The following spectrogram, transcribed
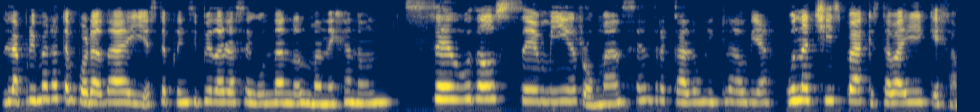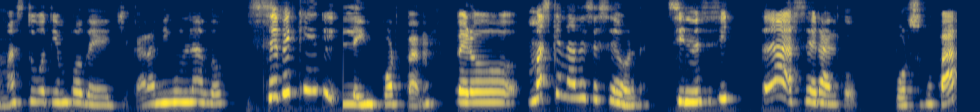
la primera temporada y este principio de la segunda nos manejan un pseudo semi romance entre Calum y Claudia. Una chispa que estaba ahí que jamás tuvo tiempo de llegar a ningún lado. Se ve que le importan, pero más que nada es ese orden. Si necesita hacer algo por su papá,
